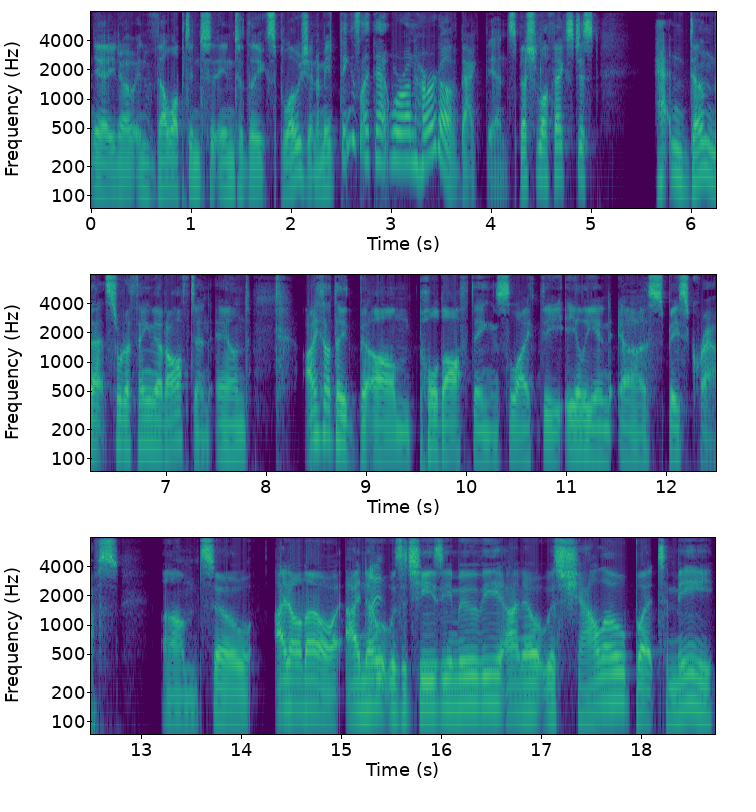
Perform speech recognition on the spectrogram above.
yeah, you know, enveloped into into the explosion. I mean, things like that were unheard of back then. Special effects just hadn't done that sort of thing that often, and I thought they um, pulled off things like the alien uh, spacecrafts. Um, so I don't know. I know I- it was a cheesy movie. I know it was shallow, but to me,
